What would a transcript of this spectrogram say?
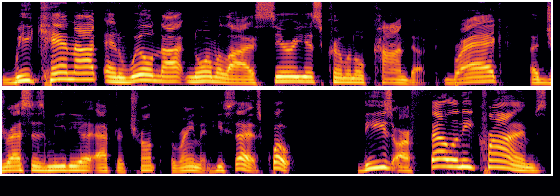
we cannot and will not normalize serious criminal conduct. Bragg addresses media after Trump arraignment. He says, quote, these are felony crimes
